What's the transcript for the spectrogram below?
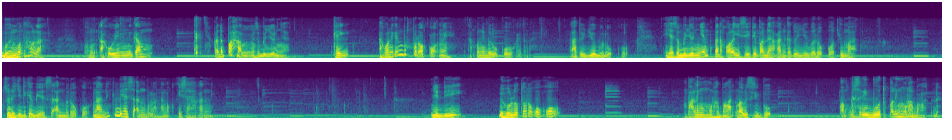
Bukan mau tahu lah. Aku ini kan kada paham sebujurnya kayak aku ini kan perokok nih. Aku ini berukuk gitu kan. Tujuh berukuk ya sebujurnya kada kau lagi sih dipadakan ke tujuh berukuk cuma sudah jadi kebiasaan merokok. Nah ini kebiasaan pula yang aku kisahkan nih. Jadi dahulu tuh rokok paling murah banget 15 ribu 15 ribu tuh paling murah banget dah.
